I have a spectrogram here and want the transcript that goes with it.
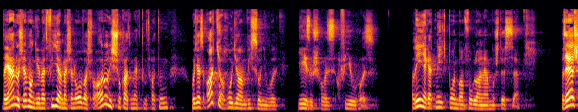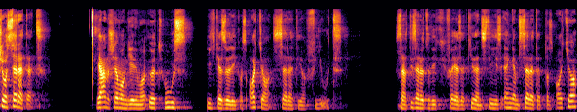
De János evangéliumát figyelmesen olvasva arról is sokat megtudhatunk, hogy az atya hogyan viszonyul Jézushoz, a fiúhoz. A lényeget négy pontban foglalnám most össze. Az első a szeretet. János evangéliuma 5.20 így kezdődik, az atya szereti a fiút. Aztán a 15. fejezet 9.10, engem szeretett az atya,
